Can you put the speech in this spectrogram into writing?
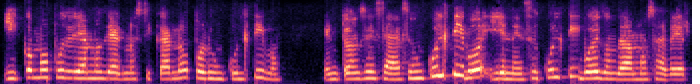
¿Y cómo podríamos diagnosticarlo? Por un cultivo. Entonces se hace un cultivo y en ese cultivo es donde vamos a ver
